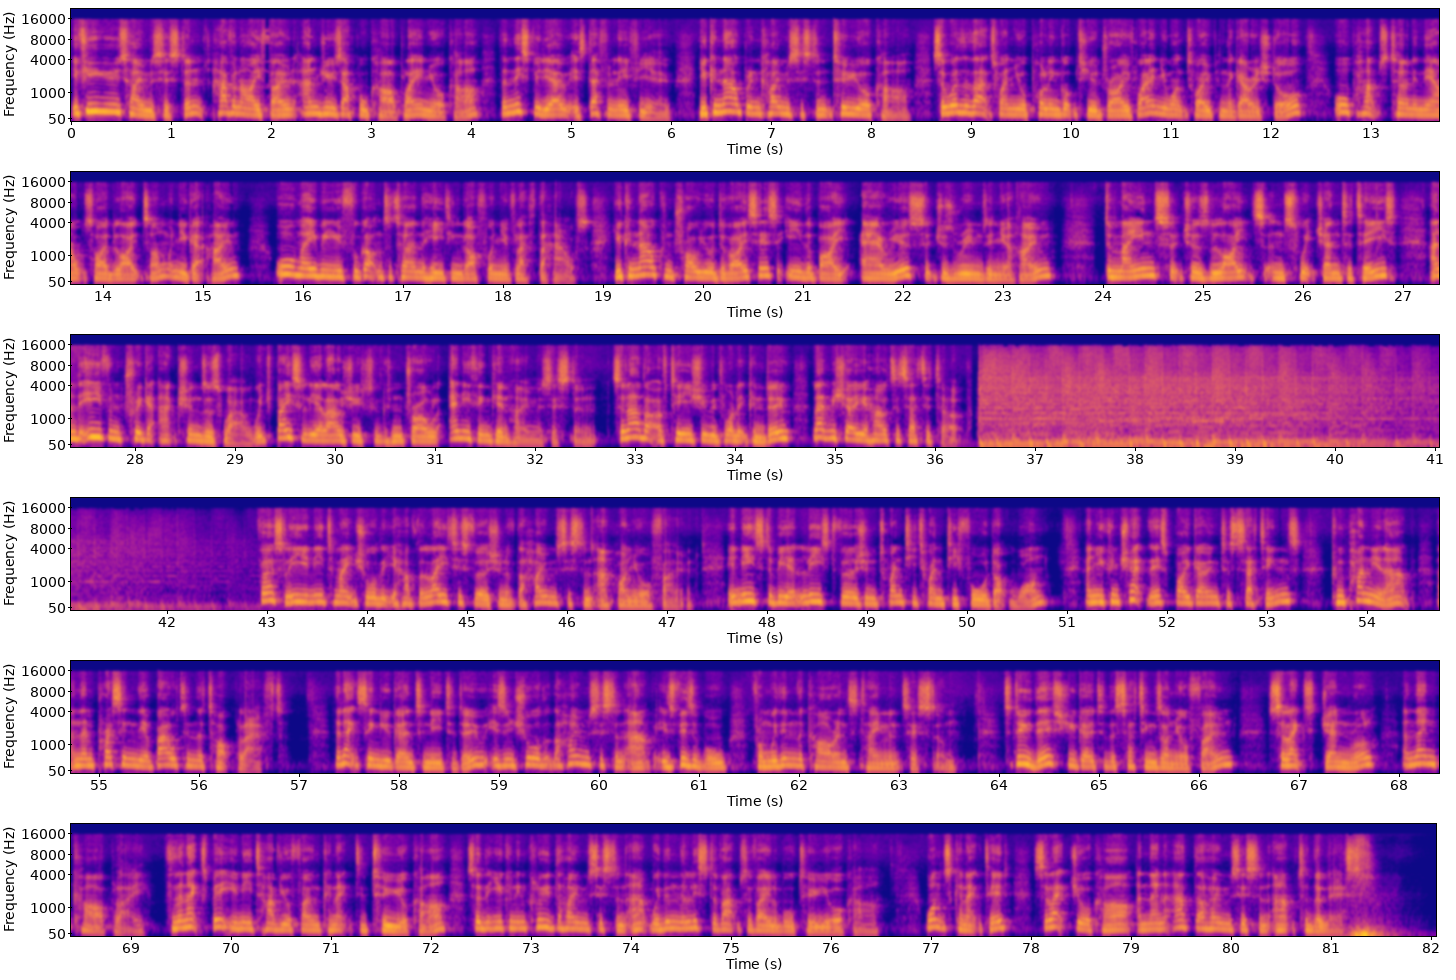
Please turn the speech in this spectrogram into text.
If you use Home Assistant, have an iPhone and use Apple CarPlay in your car, then this video is definitely for you. You can now bring Home Assistant to your car. So whether that's when you're pulling up to your driveway and you want to open the garage door, or perhaps turning the outside lights on when you get home, or maybe you've forgotten to turn the heating off when you've left the house. You can now control your devices either by areas such as rooms in your home, domains such as lights and switch entities, and even trigger actions as well, which basically allows you to control anything in Home Assistant. So now that I've teased you with what it can do, let me show you how to set it up. Firstly, you need to make sure that you have the latest version of the Home Assistant app on your phone. It needs to be at least version 2024.1 and you can check this by going to Settings, Companion App and then pressing the About in the top left. The next thing you're going to need to do is ensure that the Home Assistant app is visible from within the car entertainment system. To do this, you go to the settings on your phone, select General and then CarPlay. For the next bit, you need to have your phone connected to your car so that you can include the Home Assistant app within the list of apps available to your car. Once connected, select your car and then add the Home Assistant app to the list.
